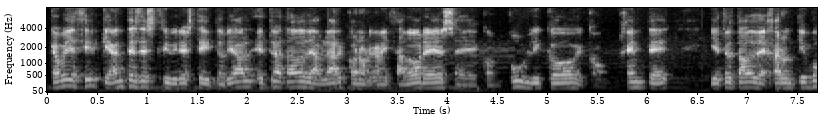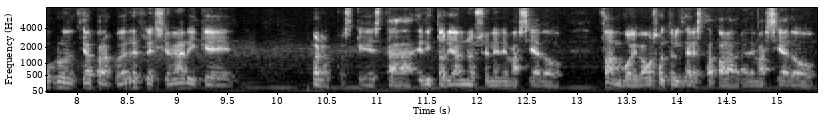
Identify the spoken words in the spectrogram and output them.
Cabe decir que antes de escribir este editorial he tratado de hablar con organizadores, eh, con público, con gente, y he tratado de dejar un tiempo prudencial para poder reflexionar y que bueno, pues que esta editorial no suene demasiado fanboy, vamos a utilizar esta palabra, demasiado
